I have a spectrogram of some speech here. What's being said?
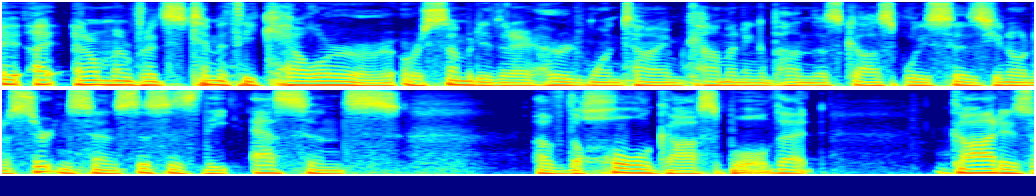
I, I, don't remember if it's Timothy Keller or, or somebody that I heard one time commenting upon this gospel. He says, you know, in a certain sense, this is the essence of the whole gospel that God is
